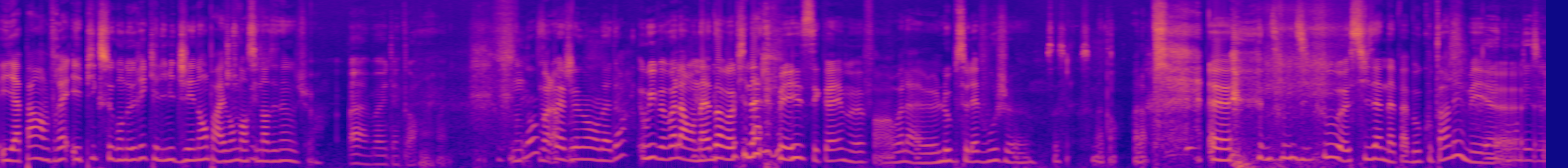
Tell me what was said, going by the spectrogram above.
Et il n'y a pas un vrai épique second degré qui est limite gênant, par exemple, dans Seigneur des Anneaux, tu vois. Ah, ouais, d'accord. ouais. Non, c'est voilà. pas gênant, on adore. Oui, ben voilà, on adore au final, mais c'est quand même, enfin voilà, euh, l'aube se lève rouge euh, ce, ce matin, voilà. Euh, donc du coup, euh, Suzanne n'a pas beaucoup parlé, mais non, euh,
